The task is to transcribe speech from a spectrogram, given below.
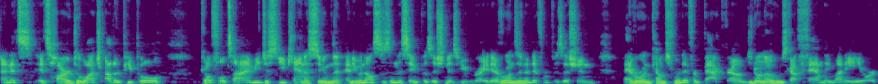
And it's it's hard to watch other people go full time. You just you can't assume that anyone else is in the same position as you right? Everyone's in a different position. Everyone comes from a different background. You don't know who's got family money or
